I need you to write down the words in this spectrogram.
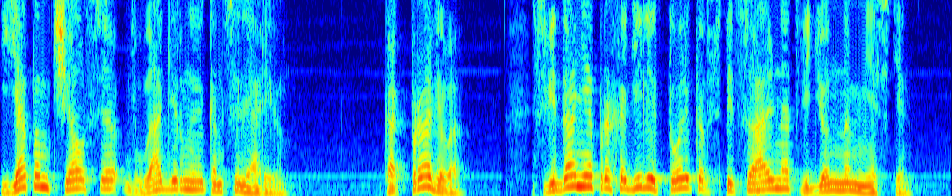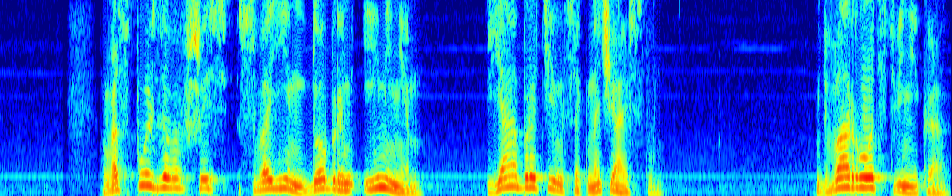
я помчался в лагерную канцелярию. Как правило, свидания проходили только в специально отведенном месте. Воспользовавшись своим добрым именем, я обратился к начальству. Два родственника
